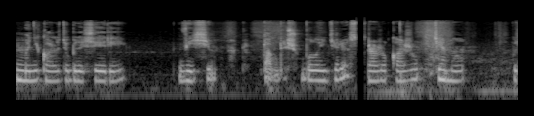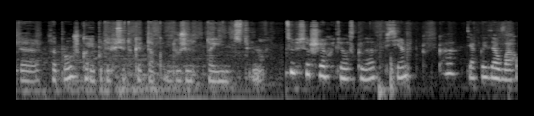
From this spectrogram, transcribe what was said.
мені кажеться, буде серії 8. Так, десь щоб було інтересно. Зразу кажу, тема буде запрошка і буде все таки так дуже таїнственно. Це все, що я хотіла сказати. Всім пока. Дякую за увагу.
